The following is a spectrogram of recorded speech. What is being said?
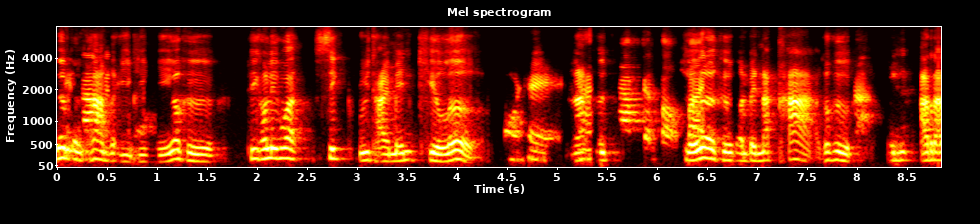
เรื่องตรงข้ามกับ EP นี้ก็คือ ที่เขาเรียกว่า sick retirement killer โอเคนะคือตามกันต่อไป killer คือมันเป็นนักฆ่าก็คือเป็นอะไร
